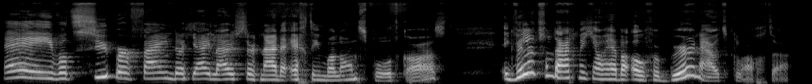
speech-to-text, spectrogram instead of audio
Hey, wat super fijn dat jij luistert naar de Echt in Balans podcast. Ik wil het vandaag met jou hebben over burn-out klachten.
